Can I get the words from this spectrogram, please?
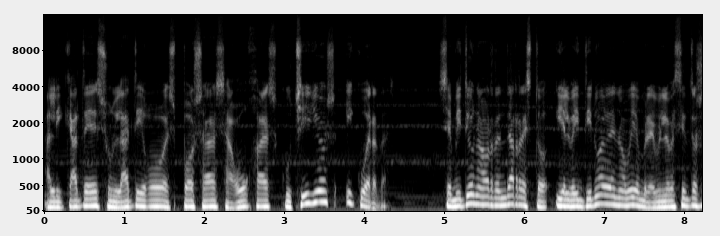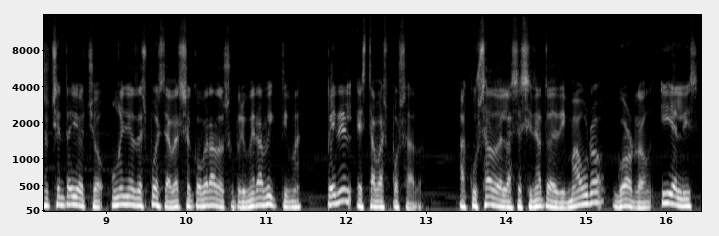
alicates, un látigo, esposas, agujas, cuchillos y cuerdas. Se emitió una orden de arresto y el 29 de noviembre de 1988, un año después de haberse cobrado su primera víctima, Pennell estaba esposado. Acusado del asesinato de Di Mauro, Gordon y Ellis,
